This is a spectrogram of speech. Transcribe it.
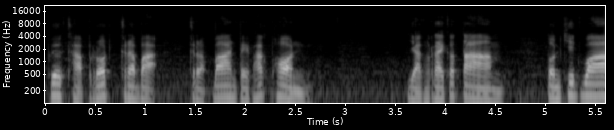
เพื่อขับรถกระบะกลับบ้านไปพักผ่อน อย่างไรก็ตาม ตนคิดว่า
